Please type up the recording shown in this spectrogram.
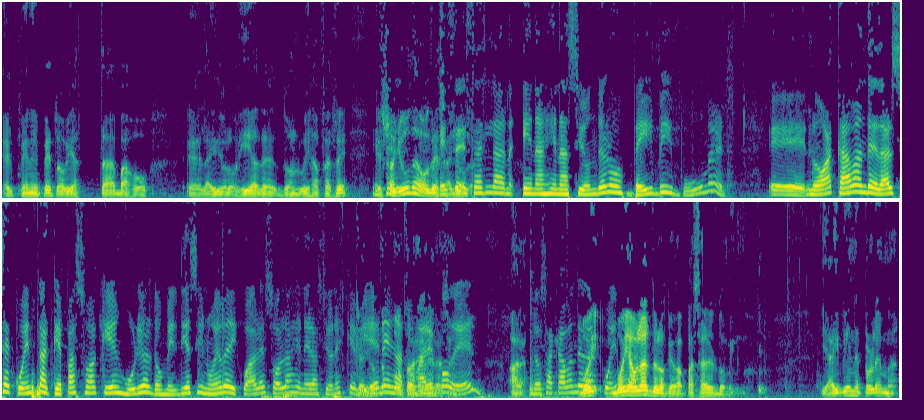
el PNP todavía está bajo eh, la ideología de don Luis Aferré, ¿eso Ese- ayuda o desayuda? Esa es la enajenación de los baby boomers. Eh, no acaban de darse cuenta qué pasó aquí en julio del 2019 y cuáles son las generaciones que, vienen otra- a tomar el poder. Ahora, no se acaban de voy, dar cuenta. voy a hablar de lo que va a pasar el domingo. Y ahí viene el problema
